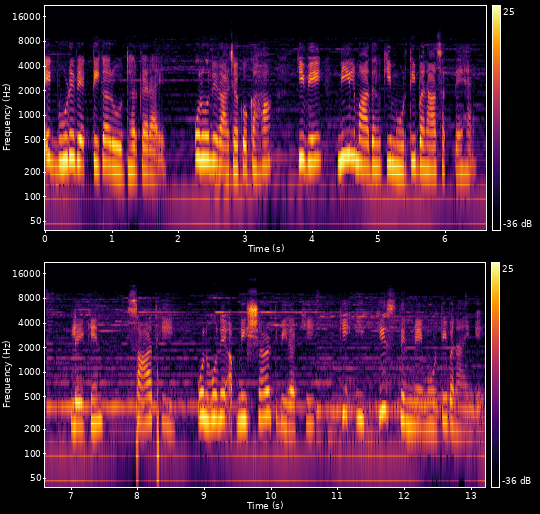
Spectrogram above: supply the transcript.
एक बूढ़े व्यक्ति का रूप धर कर आए। उन्होंने राजा को कहा कि वे नील माधव की मूर्ति बना सकते हैं। लेकिन साथ ही उन्होंने अपनी शर्त भी रखी कि 21 दिन में मूर्ति बनाएँगे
